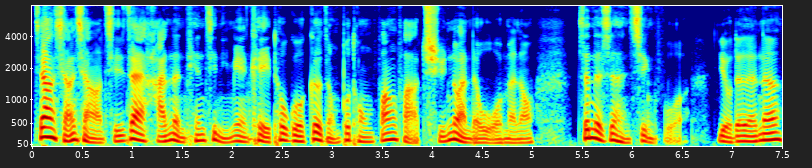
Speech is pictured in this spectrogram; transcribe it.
这样想想，其实，在寒冷天气里面，可以透过各种不同方法取暖的我们哦，真的是很幸福哦。有的人呢，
